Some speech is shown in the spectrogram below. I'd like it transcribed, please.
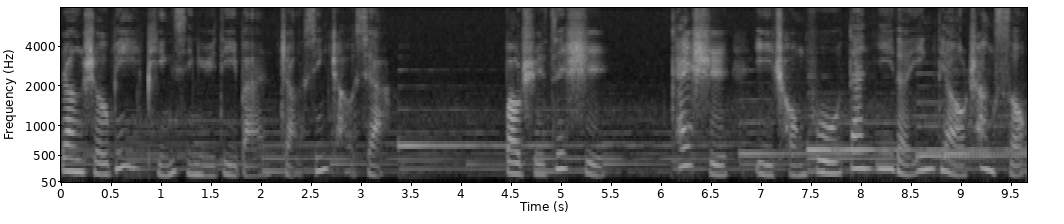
让手臂平行于地板，掌心朝下。保持姿势，开始以重复单一的音调唱诵：“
